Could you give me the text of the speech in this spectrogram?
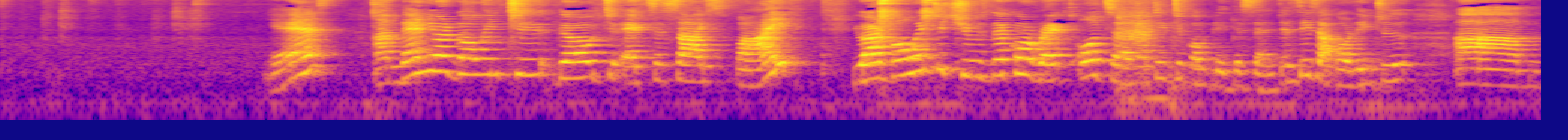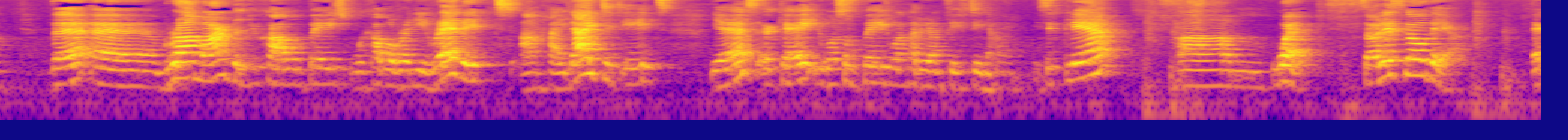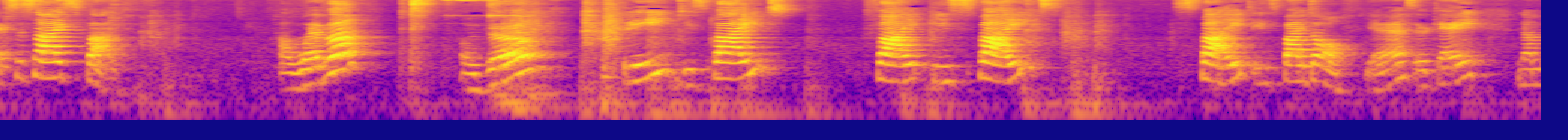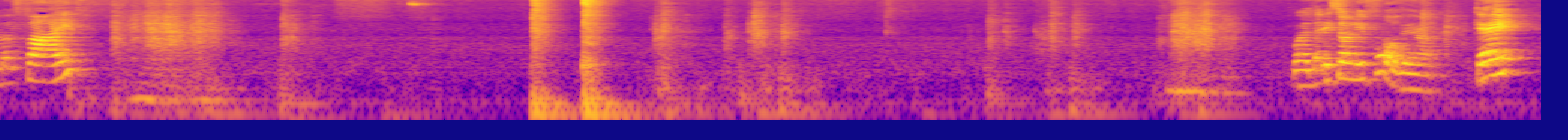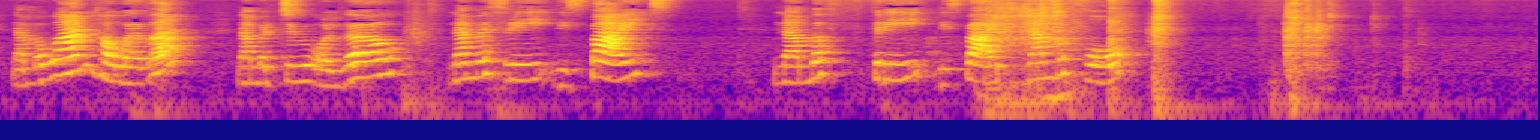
Yes? And then you're going to go to exercise five. You are going to choose the correct alternative to complete the sentences according to um, the uh, grammar that you have on page. We have already read it and highlighted it. Yes, okay, it was on page 159. Is it clear? Um, well, so let's go there. Exercise 5. However, although, 3, despite, 5, in spite, spite, in spite of, yes, okay. Number 5, Well, there is only four there. Okay? Number one, however. Number two, although. Number three, despite. Number three, despite. Number four,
